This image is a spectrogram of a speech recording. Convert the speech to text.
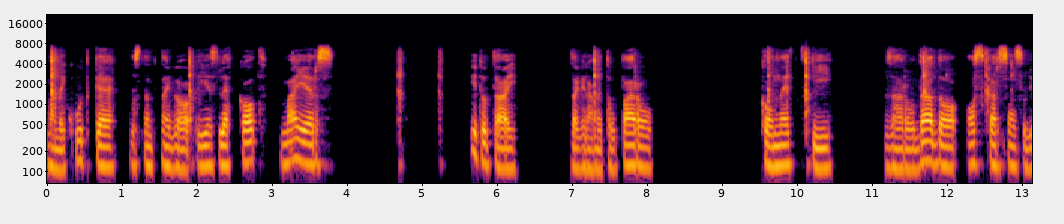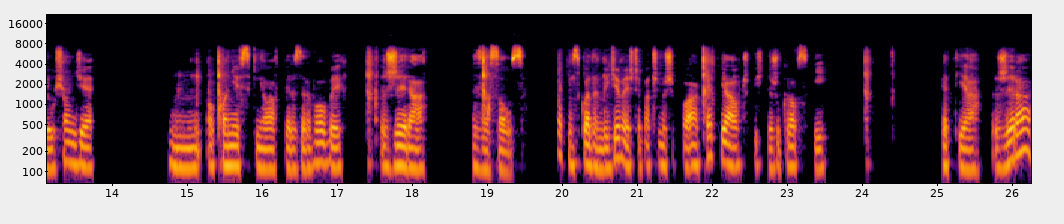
Mamy kłódkę dostępnego. Jest Lewkot, Myers. I tutaj zagramy tą parą. Konecki za Rodado. Oskarson sobie usiądzie. Mm, Okoniewski na ławkę rezerwowych. Żyra za Sousę. Takim składem wyjdziemy. Jeszcze patrzymy szybko. A Ketia, oczywiście Żukrowski. Ketia Żyra,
